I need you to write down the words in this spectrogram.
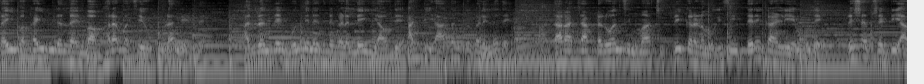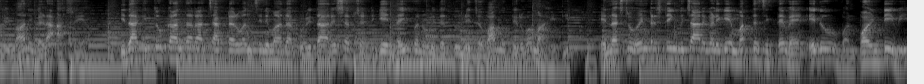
ದೈವ ಕೈ ಬಿಡಲ್ಲ ಎಂಬ ಭರವಸೆಯೂ ಕೂಡ ನೀಡಿದೆ. ಅದರಂತೆ ಮುಂದಿನ ದಿನಗಳಲ್ಲಿ ಯಾವುದೇ ಅಡ್ಡಿ ಆತಂಕಗಳಿಲ್ಲದೆ ಕಾಂತಾರ ಚಾಪ್ಟರ್ ಒನ್ ಸಿನಿಮಾ ಚಿತ್ರೀಕರಣ ಮುಗಿಸಿ ತೆರೆ ಕಾಣಲಿ ಎಂಬುದೇ ರಿಷಬ್ ಶೆಟ್ಟಿ ಅಭಿಮಾನಿಗಳ ಆಶಯ. ಇದಾಗಿತ್ತು ಕಾಂತಾರ ಚಾಪ್ಟರ್ ಒನ್ ಸಿನಿಮಾದ ಕುರಿತ ರಿಷಬ್ ಶೆಟ್ಟಿಗೆ ದೈವ ನುಡಿದದ್ದು ನಿಜವಾಗುತ್ತಿರುವ ಮಾಹಿತಿ. ಇನ್ನಷ್ಟು ಇಂಟ್ರೆಸ್ಟಿಂಗ್ ವಿಚಾರಗಳಿಗೆ ಮತ್ತೆ ಸಿಗ್ತೇವೆ. ಇದು ಒನ್ ಪಾಯಿಂಟ್ ಟಿವಿ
